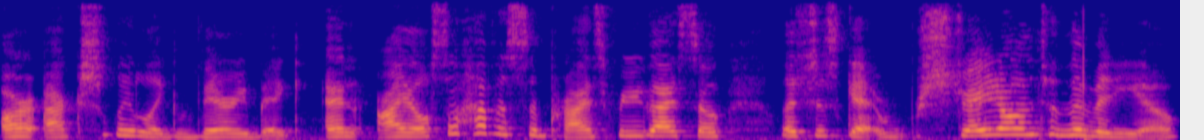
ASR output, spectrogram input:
are actually like very big. And I also have a surprise for you guys, so let's just get straight on to the video.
